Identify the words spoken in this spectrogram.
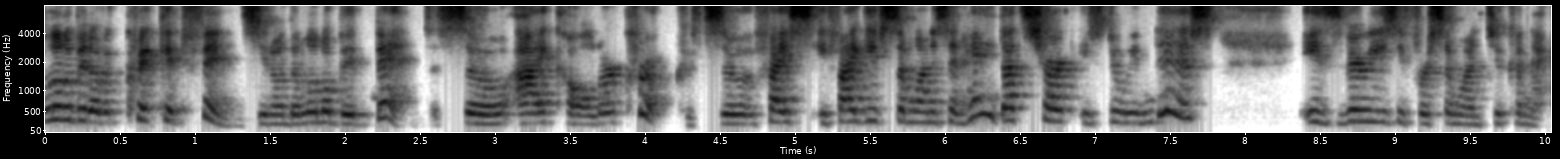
little bit of a cricket fins, you know, the little bit bent. So I call her crook. So if I if I give someone and say, hey, that shark is doing this, it's very easy for someone to connect.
